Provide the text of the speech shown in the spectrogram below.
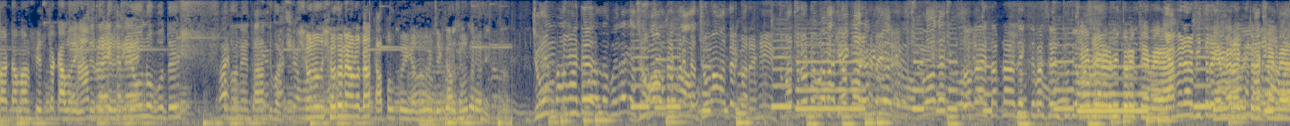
বাট আমার ফেসটা কালো হয়ে গেছে রোদের অনুভূতি দাঁড়াতে পারছি। আমরা দাঁড়া কাপল কই গেল? ওই যে কাপল জুম তোমাদের জুম আমরা করি না জুম আমাদের করে। হ্যাঁ তোমাদের অনুভূতি কীরকম? আপনারা দেখতে পাচ্ছেন যদি ক্যামেরার ভিতরে ক্যামেরা ক্যামেরার ভিতরে ক্যামেরার ভিতরে ক্যামেরা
